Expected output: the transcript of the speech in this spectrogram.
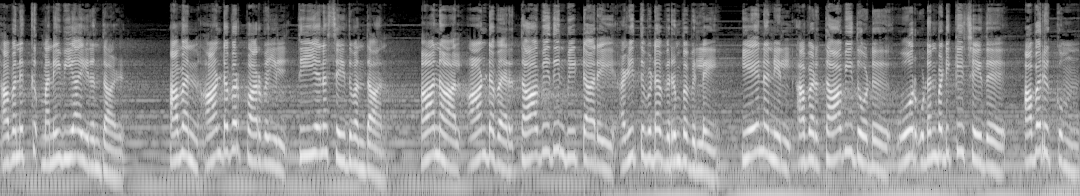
அவனுக்கு மனைவியாயிருந்தாள். அவன் ஆண்டவர் பார்வையில் தீயன செய்து வந்தான். ஆனால் ஆண்டவர் தாவீதின் வீட்டாரை அழித்துவிட விரும்பவில்லை. ஏனெனில் அவர் தாவீதோடு ஓர் உடன்படிக்கை செய்து அவருக்கும்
